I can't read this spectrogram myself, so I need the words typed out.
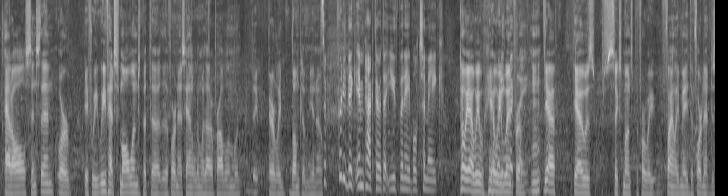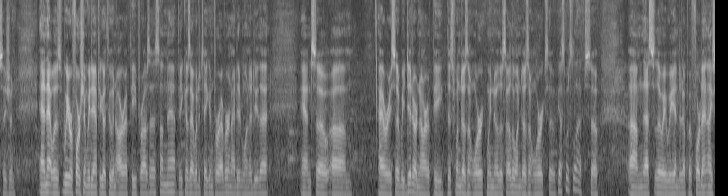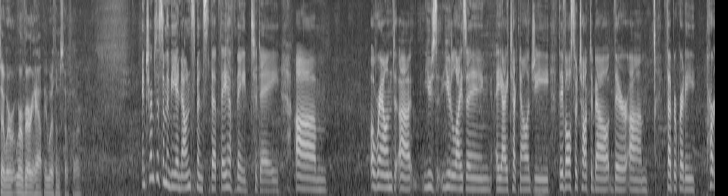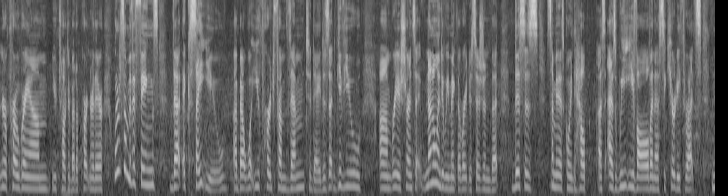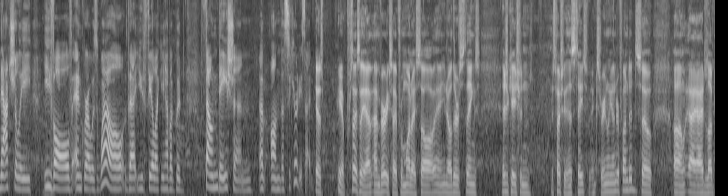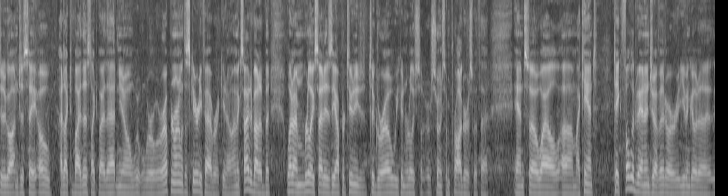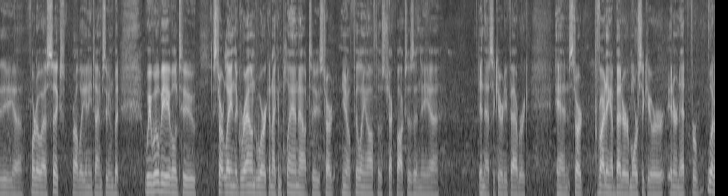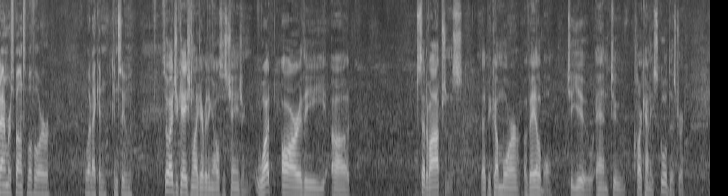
at all since then. Or if we we've had small ones, but the the Fortinet's handled them without a problem. They barely bumped them, you know. It's a pretty big impact there that you've been able to make. Oh yeah, we yeah we went quickly. from mm, yeah yeah it was six months before we finally made the Fortinet decision, and that was we were fortunate we didn't have to go through an RFP process on that because that would have taken forever and I didn't want to do that, and so um, I already said we did our RFP. This one doesn't work. We know this other one doesn't work. So guess what's left? So um, that's the way we ended up with Fortinet. Like I said, we're we're very happy with them so far. In terms of some of the announcements that they have made today, um, around uh, use, utilizing AI technology. They've also talked about their um, Fabric Ready partner program. You talked about a partner there. What are some of the things that excite you about what you've heard from them today? Does that give you um, reassurance that not only do we make the right decision, but this is something that's going to help us as we evolve and as security threats naturally evolve and grow as well, that you feel like you have a good foundation of, on the security side? Yes, yeah, precisely. I'm, I'm very excited from what I saw. And you know, there's things, education, especially in the states, extremely underfunded. So um, I, I'd love to go out and just say, oh, I'd like to buy this, like to buy that. And you know, we're, we're up and running with the security fabric. You know, I'm excited about it. But what I'm really excited is the opportunity to, to grow. We can really show some progress with that. And so while um, I can't take full advantage of it or even go to the uh, FortiOS 6 probably anytime soon, but we will be able to start laying the groundwork and I can plan out to start you know, filling off those checkboxes in, the, uh, in that security fabric and start providing a better, more secure internet for what I'm responsible for, what I can consume. So education, like everything else, is changing. What are the uh, set of options that become more available to you and to Clark County School District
